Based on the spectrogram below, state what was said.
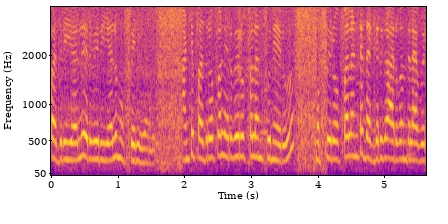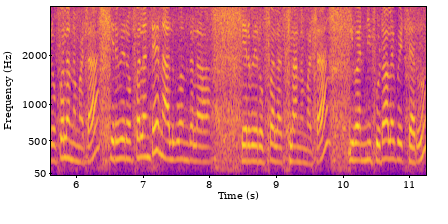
పది రియాలు ఇరవై రియాలు ముప్పై రియాలు. అంటే పది రూపాయలు ఇరవై రూపాయలు అనుకునేరు. ముప్పై రూపాయలు అంటే దగ్గరగా ఆరు వందల యాభై రూపాయలు అనమాట ఇరవై రూపాయలు అంటే నాలుగు వందల ఇరవై రూపాయలు అట్లా అన్నమాట. ఇవన్నీ కూడా అలా పెట్టారు.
